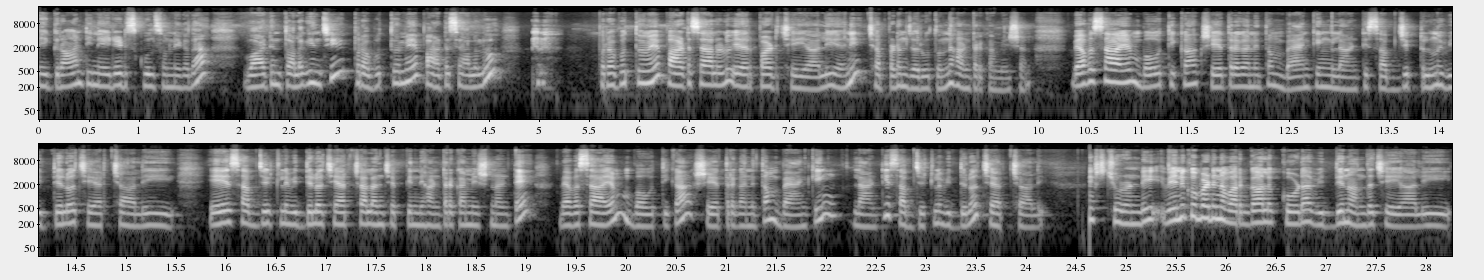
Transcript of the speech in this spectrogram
ఈ గ్రాంట్ ఇన్ ఎయిడెడ్ స్కూల్స్ ఉన్నాయి కదా వాటిని తొలగించి ప్రభుత్వమే పాఠశాలలు ప్రభుత్వమే పాఠశాలలు ఏర్పాటు చేయాలి అని చెప్పడం జరుగుతుంది హంటర్ కమిషన్. వ్యవసాయం భౌతిక క్షేత్రగణితం బ్యాంకింగ్ లాంటి సబ్జెక్టులను విద్యలో చేర్చాలి. ఏ సబ్జెక్టులను విద్యలో చేర్చాలని చెప్పింది హంటర్ కమిషన్ అంటే వ్యవసాయం భౌతిక క్షేత్రగణితం బ్యాంకింగ్ లాంటి సబ్జెక్టులను విద్యలో చేర్చాలి. నెక్స్ట్ చూడండి. వెనుకబడిన వర్గాలకు కూడా విద్యను అందచేయాలి.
